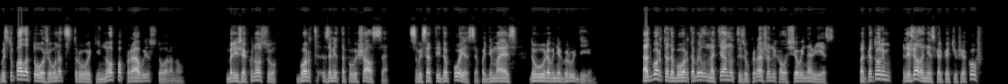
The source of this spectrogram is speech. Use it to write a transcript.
выступало тоже у надстройки, но по правую сторону. Ближе к носу борт заметно повышался, с высоты до пояса, поднимаясь до уровня груди. От борта до борта был натянут из украшенных холщовый навес, под которым лежало несколько тюфяков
